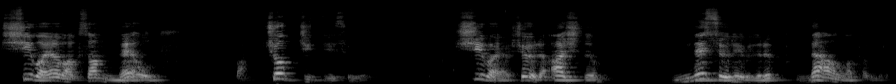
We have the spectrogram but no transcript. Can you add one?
Shiba'ya baksam ne olur? Bak çok ciddi söylüyorum. Shiba'ya şöyle açtım. Ne söyleyebilirim? Ne anlatabilirim?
